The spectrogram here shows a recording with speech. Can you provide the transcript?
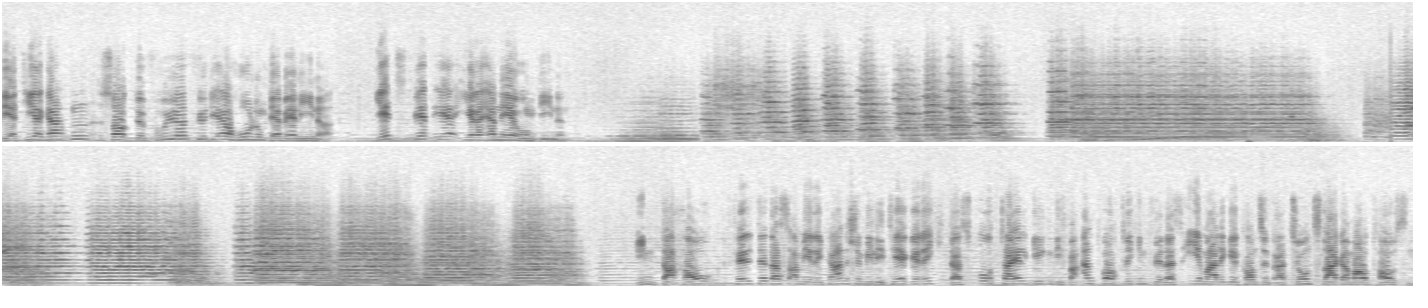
Der Tiergarten sorgte früher für die Erholung der Berliner. Jetzt wird er ihrer Ernährung dienen. In Dachau fällte das amerikanische Militärgericht das Urteil gegen die Verantwortlichen für das ehemalige Konzentrationslager Mauthausen.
